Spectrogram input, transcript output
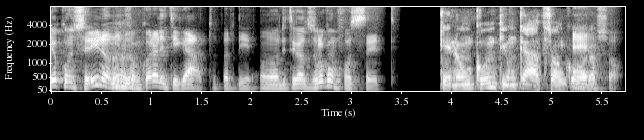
Io con Serino non Mhm. ci ho ancora litigato, per dire. Ho litigato solo con Fossetti. Che non conti un cazzo Eh, ancora. lo so.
